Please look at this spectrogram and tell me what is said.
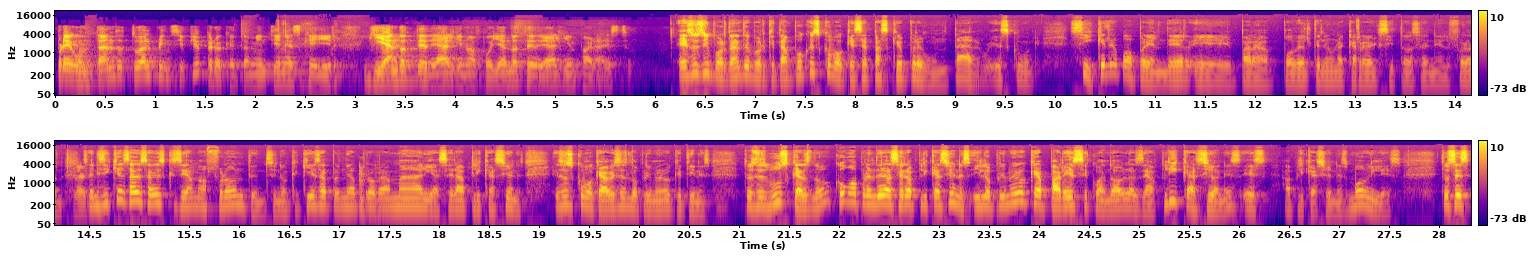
preguntando tú al principio, pero que también tienes que ir guiándote de alguien o apoyándote de alguien para esto. Eso es importante porque tampoco es como que sepas qué preguntar, güey. Es como que, sí, ¿qué debo aprender eh, para poder tener una carrera exitosa en el front? O sea, ni siquiera sabes, sabes que se llama frontend, sino que quieres aprender a programar y hacer aplicaciones. Eso es como que a veces lo primero que tienes. Entonces buscas, ¿no? ¿Cómo aprender a hacer aplicaciones? Y lo primero que aparece cuando hablas de aplicaciones es aplicaciones móviles. Entonces,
